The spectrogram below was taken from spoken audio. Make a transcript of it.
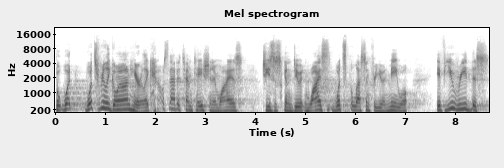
but what, what's really going on here? Like, how is that a temptation and why is Jesus going to do it? And why is, what's the lesson for you and me? Well, if you read this,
